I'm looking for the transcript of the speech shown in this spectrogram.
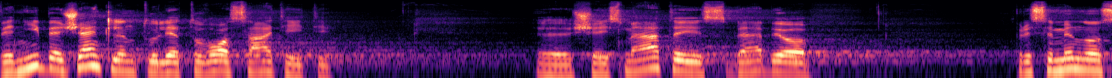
vienybė ženklintų Lietuvos ateitį. Šiais metais be abejo prisiminus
